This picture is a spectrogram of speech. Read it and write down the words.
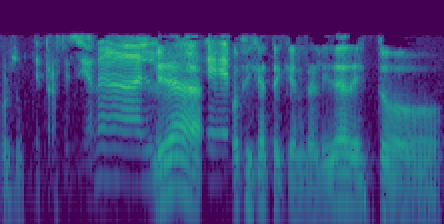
de profesional. En realidad, eh, vos fíjate que en realidad esto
